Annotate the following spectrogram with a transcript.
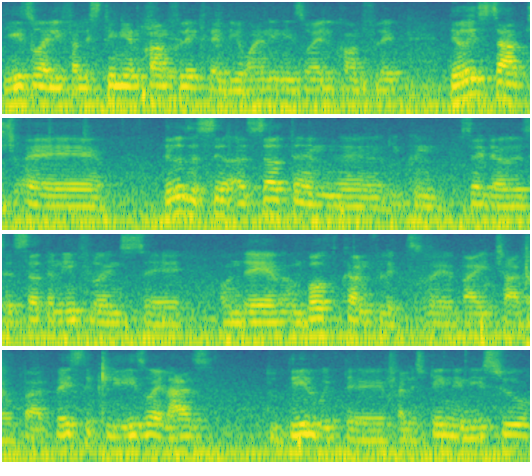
the Israeli-Palestinian conflict and the Iranian-Israeli conflict. There is such, uh, there is a, a certain, uh, you can say there is a certain influence uh, on the on both conflicts uh, by each other. But basically, Israel has to deal with the Palestinian issue,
